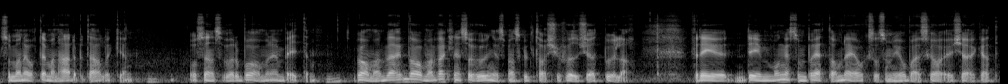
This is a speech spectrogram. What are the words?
Så man åt det man hade på tallriken. Och sen så var det bra med den biten. Var man, var man verkligen så hungrig så man skulle ta 27 köttbullar? För det är ju det är många som berättar om det också som jobbar i kök att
